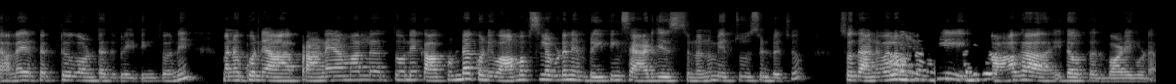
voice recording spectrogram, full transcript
చాలా ఎఫెక్టివ్గా ఉంటది బ్రీతింగ్ తోని. మనం కొన్ని ఆ ప్రాణాయామాలతోనే కాకుండా కొన్ని వార్మప్స్లో కూడా నేను బ్రీతింగ్స్ యాడ్ చేస్తున్నాను. మీరు చూసి ఉండొచ్చు సో దానివల్ల అవును, మనకి అది కూడా. బాగా ఇదవుతుంది బాడీ కూడా.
